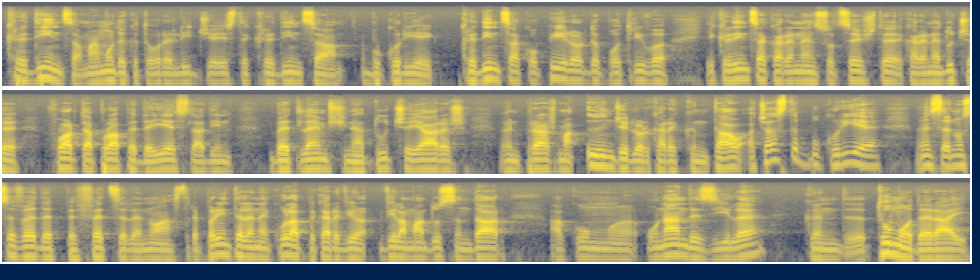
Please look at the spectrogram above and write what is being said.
credința, mai mult decât o religie, este credința bucuriei. Credința copiilor, deopotrivă, e credința care ne însoțește, care ne duce foarte aproape de Iesla din Betlem și ne aduce iarăși în preajma îngerilor care cântau. Această bucurie însă nu se vede pe fețele noastre. Părintele Necula, pe care vi l-am adus în dar acum uh, un an de zile, când tu moderai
